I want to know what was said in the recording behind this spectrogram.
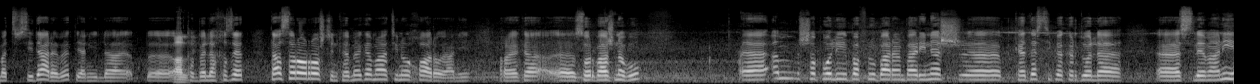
مەترسیدارە بێت ینی لە خزێت تا سەرەوە ڕۆشتن کە مێگە ماتینەوە خوارەوە ینی ڕێەکە زۆر باش نەبوو. ئەم شەپۆلی بەفر و بارانبارینەش کە دەستی پێکردووە لە سلێمانی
